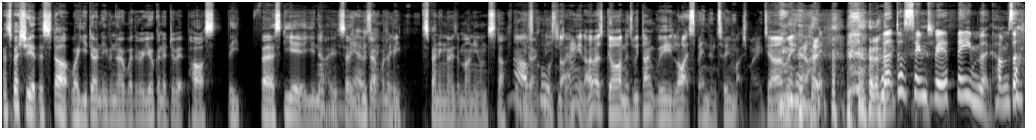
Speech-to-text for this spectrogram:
Especially at the start, where you don't even know whether you're going to do it past the first year. You know, mm-hmm. so Yeah, you don't want to be spending loads of money on stuff. that No, you of don't course need not. to And do. you know, as gardeners, we don't really like spending too much, mate. Do you know what I mean? Like, that does seem to be a theme that comes up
